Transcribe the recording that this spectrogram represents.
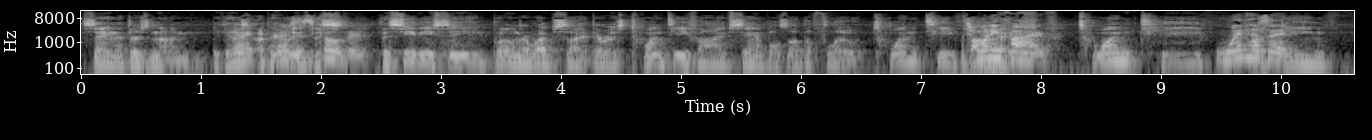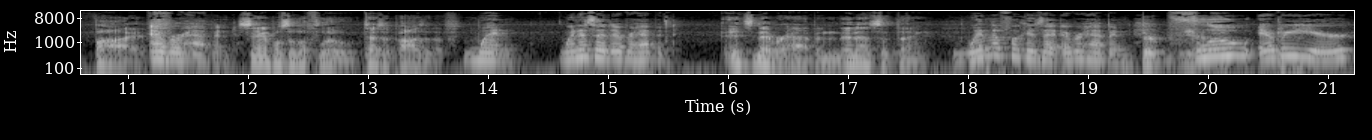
saying that there's none because Right, apparently the, the CDC put on their website there was 25 samples of the flu. 25. 25. 20 When has it five Ever happened? samples of the flu tested positive. When? When has that ever happened? It's never happened, and that's the thing. When the fuck has that ever happened? There- yeah. Flu every year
